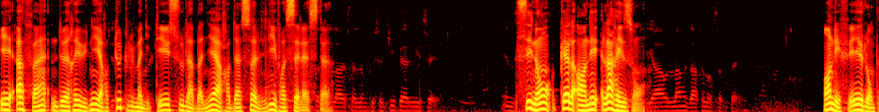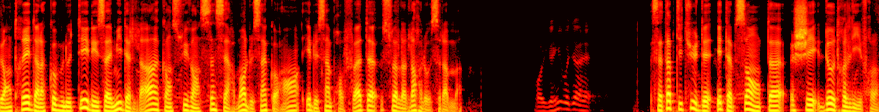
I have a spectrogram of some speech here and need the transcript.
et afin de réunir toute l'humanité sous la bannière d'un seul livre céleste. Sinon, quelle en est la raison? En effet, l'on peut entrer dans la communauté des amis d'Allah qu'en suivant sincèrement le Saint-Coran et le Saint-Prophète sallallahu Cette aptitude est absente chez d'autres livres.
